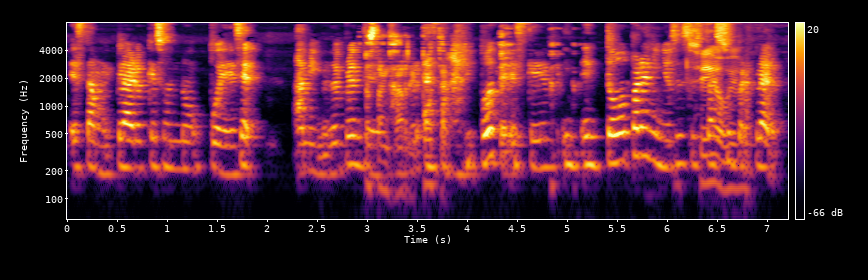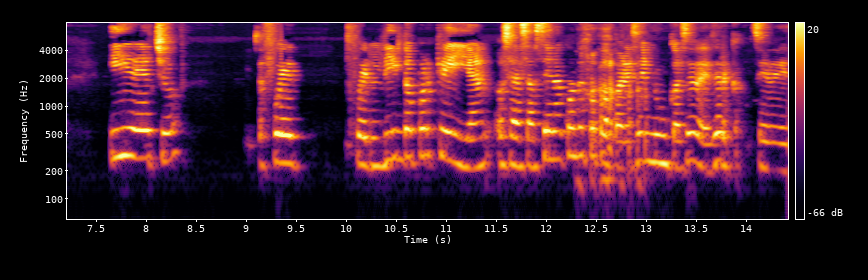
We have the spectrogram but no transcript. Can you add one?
está muy claro que eso no puede ser. A mí me sorprende. Hasta en Harry Potter. Hasta Harry Potter, es que en, todo para niños eso está súper claro. Y de hecho, fue fue lindo porque Ian, o sea, esa escena cuando el papá aparece nunca se ve de cerca, se ve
